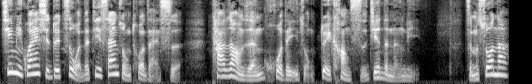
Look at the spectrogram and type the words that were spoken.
亲密关系对自我的第三种拓展是。它让人获得一种对抗时间的能力。怎么说呢？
